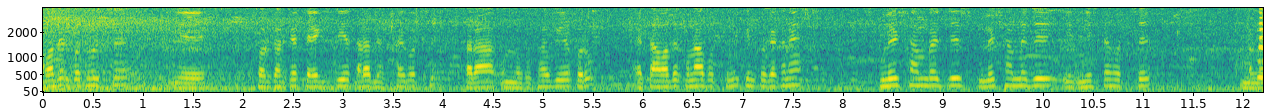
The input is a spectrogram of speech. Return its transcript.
আমাদের কথা হচ্ছে যে সরকারকে ট্যাক্স দিয়ে তারা ব্যবসা করছে, তারা অন্য কোথাও গিয়ে করুক এটা আমাদের কোনো আপত্তি নেই, কিন্তু এখানে স্কুলের সামনে যে, স্কুলের সামনে যে এই জিনিসটা হচ্ছে মানে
